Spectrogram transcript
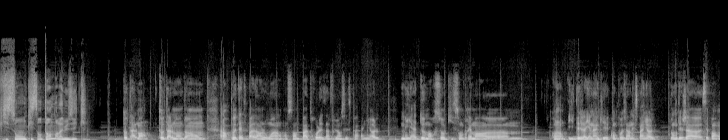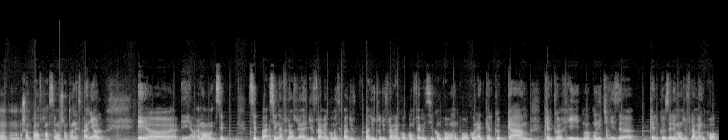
qui sont qui s'entendent dans la musique? Totalement, totalement. Dans... Alors peut-être pas dans loin, on sent pas trop les influences espagnoles, mais il y a deux morceaux qui sont vraiment. Déjà, il y en a un qui est composé en espagnol, donc déjà, pas, on, on chante pas en français, on chante en espagnol. Et euh, il y a vraiment, c'est une influence du, flamenco, mais c'est pas du pas du tout du flamenco qu'on fait, mais si qu'on peut on peut reconnaître quelques gammes, quelques rythmes. On utilise euh, quelques éléments du flamenco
